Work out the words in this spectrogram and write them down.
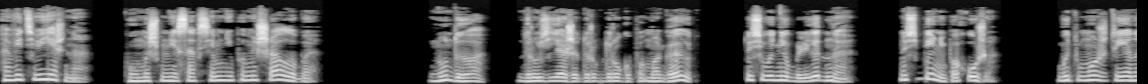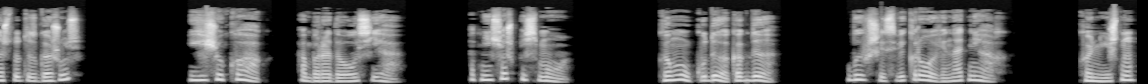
«А ведь верно, помощь мне совсем не помешала бы». «Ну да, друзья же друг другу помогают. Ты сегодня бледная, на себе не похожа. Быть может, я на что-то сгожусь?» «Еще как!» – обрадовалась я. «Отнесешь письмо?» «Кому? Куда? Когда?» «Бывшей свекрови на днях». «Конечно».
